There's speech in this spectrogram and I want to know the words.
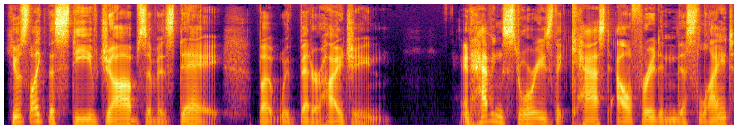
He was like the Steve Jobs of his day, but with better hygiene. And having stories that cast Alfred in this light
